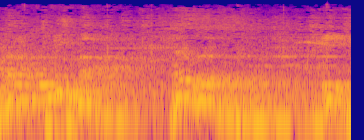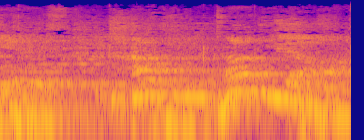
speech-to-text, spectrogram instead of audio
Lima, Peru. He is Antonio.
